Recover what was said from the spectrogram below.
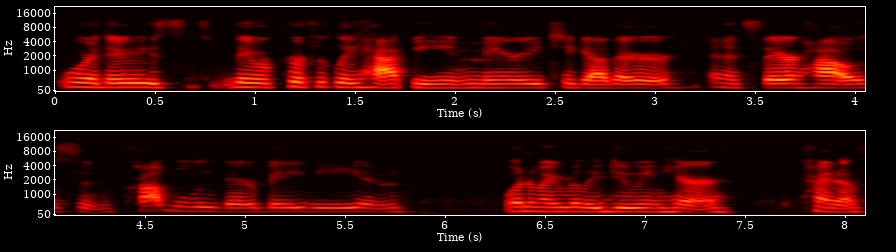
where they they were perfectly happy and married together and it's their house and probably their baby and what am I really doing here? Kind of,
